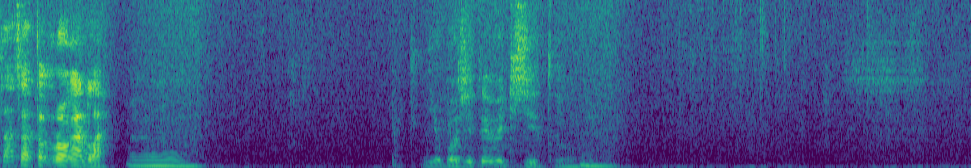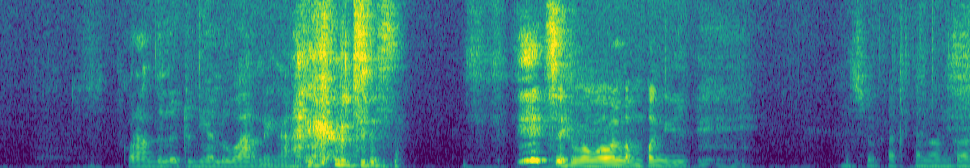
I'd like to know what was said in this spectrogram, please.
cacat tongkrongan lah. hmm. Positifnya di situ. Hmm. Kurang dulu dunia luar nih karena kudus. Sing mau mau lempeng iki. suka nonton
